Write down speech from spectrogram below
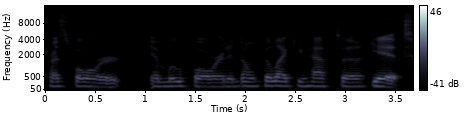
press forward and move forward and don't feel like you have to get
